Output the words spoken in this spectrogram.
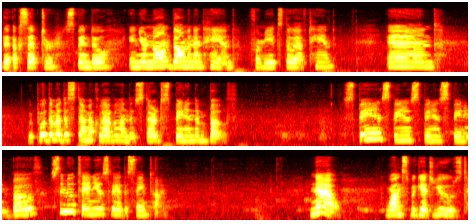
The acceptor spindle in your non-dominant hand. For me it's the left hand. And we put them at the stomach level and then start spinning them both. Spin, spin, spin, spinning both simultaneously at the same time. Now, once we get used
